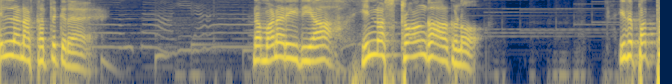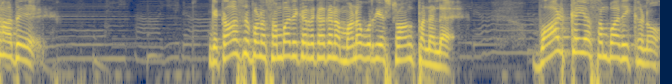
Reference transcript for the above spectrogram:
இல்லை நான் கற்றுக்கிறேன் நான் மன ரீதியாக இன்னும் ஸ்ட்ராங்காக ஆகணும். இது பத்தாது. இங்கே காசு பணம் சம்பாதிக்கிறதுக்காக நான் மன உறுதியை ஸ்ட்ராங் பண்ணலை. வாழ்க்கையை சம்பாதிக்கணும்.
